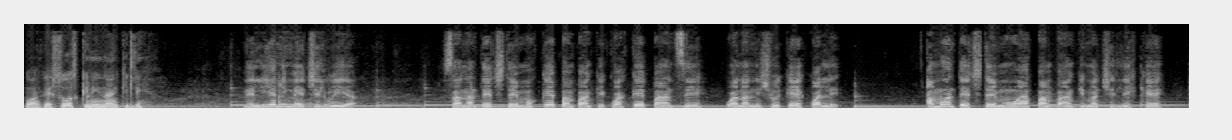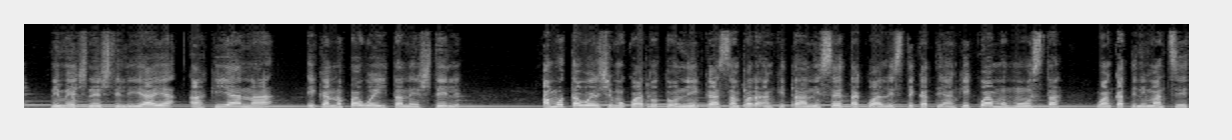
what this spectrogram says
Juan Jesús kininankili. Nelia nimechilwia. San antechtemohke pampankicuahke pansi uan anishuike kuali. Amo antechtemua pampankimachilihke nimechnextiliaya ahkia na ika nopa weitanextili. Amo tawel ximokuatotonika san para ankitanise takualisti kati ankikua muhmusta uan katinimatzi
